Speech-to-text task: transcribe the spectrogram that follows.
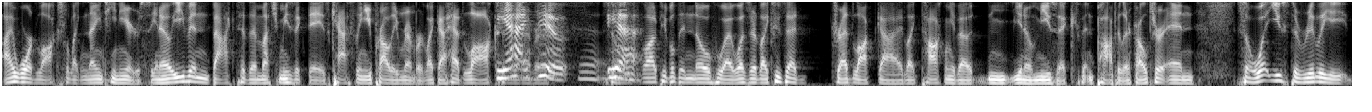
I wore locks for like 19 years, you know, even back to the Much Music days. Kathleen, you probably remember, like I had locks. Yeah, I do. Yeah. So yeah. a lot of people didn't know who I was. They're like, who's that dreadlock guy like talking about you know music and popular culture and so what used to really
